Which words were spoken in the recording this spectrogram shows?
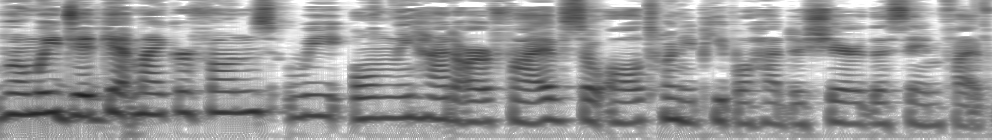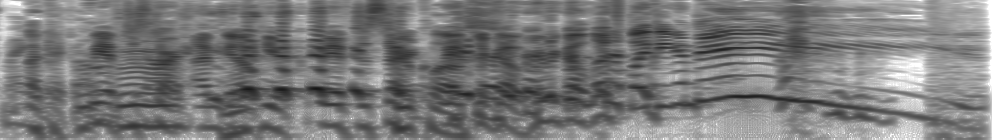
when we did get microphones, we only had our five, so all twenty people had to share the same five microphones. Okay, we have to start. I'm gonna puke. We have to start. We have to go. Here we go. Let's play D and D.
